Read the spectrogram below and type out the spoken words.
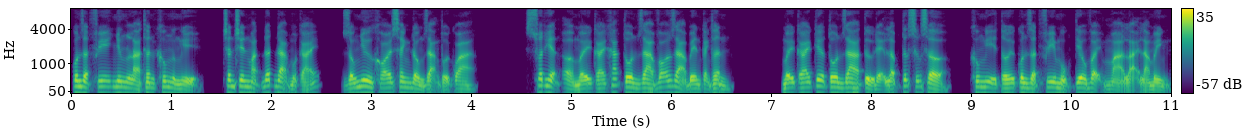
Quân giật phi nhưng là thân không ngừng nghỉ, chân trên mặt đất đạp một cái, giống như khói xanh đồng dạng thổi qua. Xuất hiện ở mấy cái khác tôn gia võ giả bên cạnh thân. Mấy cái kia tôn gia tử đệ lập tức xứng sở không nghĩ tới quân giật phi mục tiêu vậy mà lại là mình.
